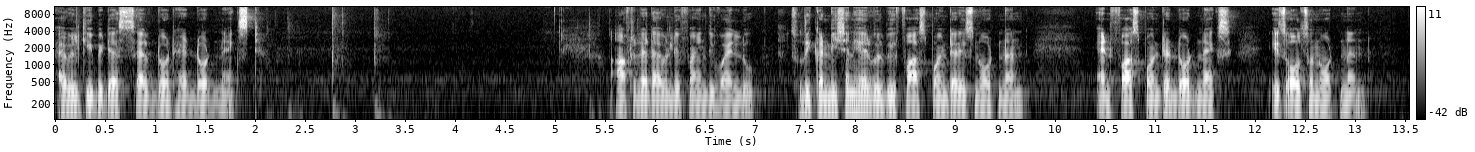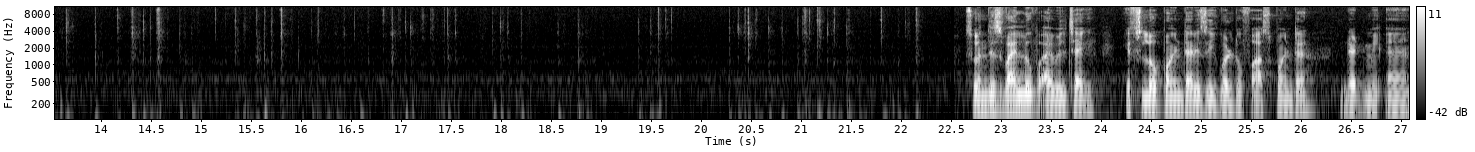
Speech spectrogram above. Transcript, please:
I will keep it as self.head.next. After that I will define the while loop. So the condition here will be fast pointer is not none and fast pointer dot next is also not none. So in this while loop I will check if slow pointer is equal to fast pointer that me uh,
